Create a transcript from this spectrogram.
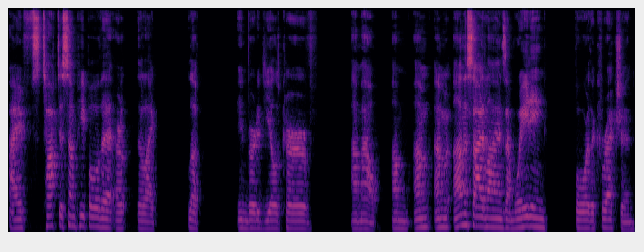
I've talked to some people that are they're like, look, inverted yield curve. I'm out. I'm I'm I'm on the sidelines. I'm waiting for the correction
